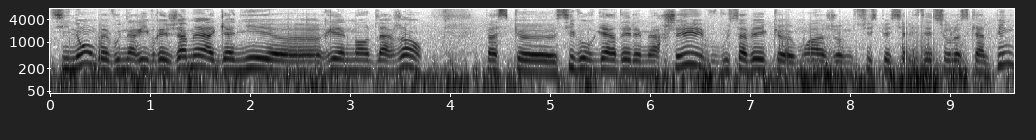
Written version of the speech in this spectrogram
Sinon ben, vous n'arriverez jamais à gagner euh, réellement de l'argent parce que si vous regardez les marchés, vous, savez que moi je me suis spécialisé sur le scalping.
